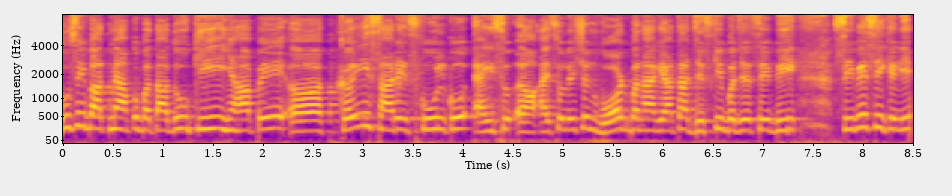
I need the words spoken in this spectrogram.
दूसरी बात मैं आपको बता दूँ कि यहाँ पे आ, कई सारे स्कूल को आइसोलेशन वार्ड बनाया गया था जिसकी वजह से भी सीबीएसई के लिए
